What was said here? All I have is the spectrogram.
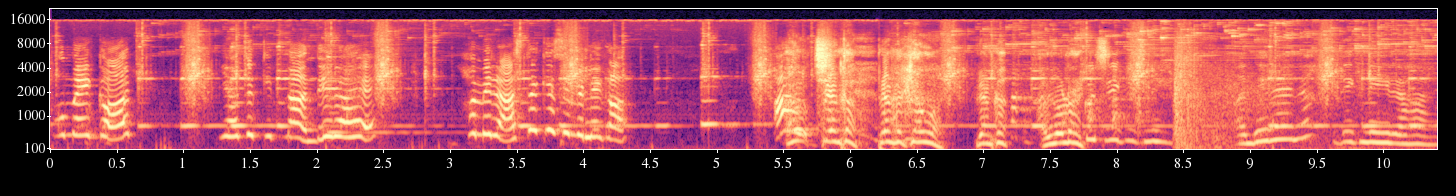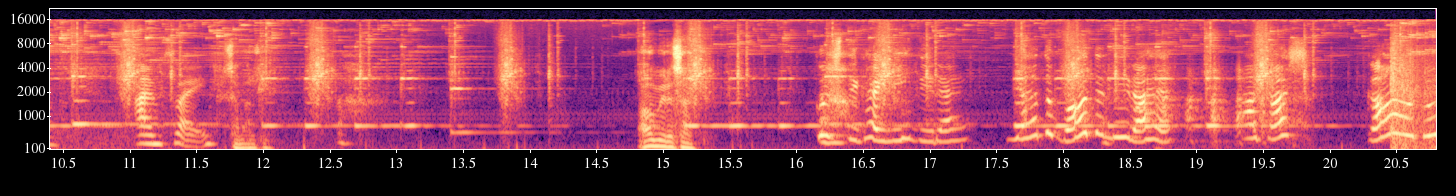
oh my god यहाँ तो कितना अंधेरा है। हमें रास्ता कैसे मिलेगा? प्रियंका प्रियंका क्या हुआ? प्रियंका कुछ नहीं कुछ नहीं। अंधेरा है ना दिख नहीं रहा है। आई एम फाइन संभाल के। आओ मेरे साथ। कुछ दिखाई नहीं दे रहा है। यहाँ तो बहुत अंधेरा है। आकाश कहाँ हो तुम?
